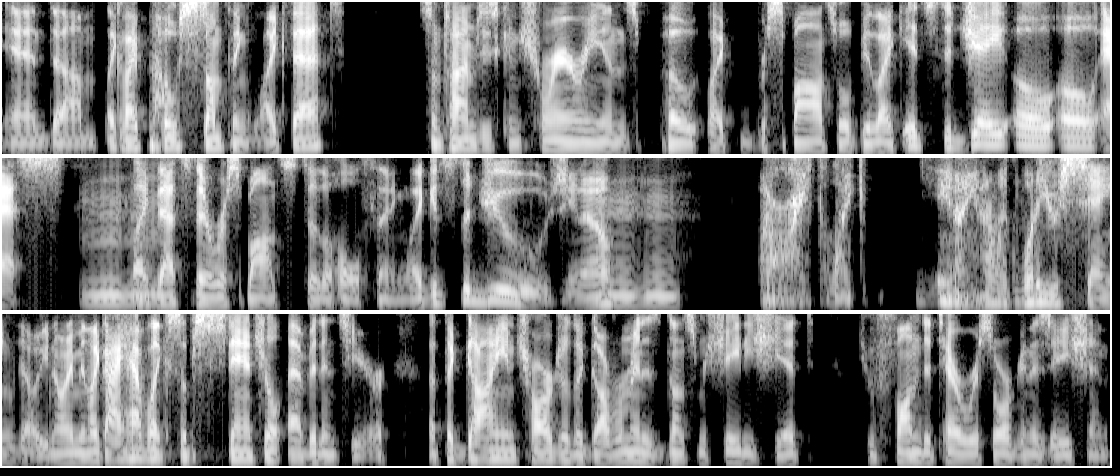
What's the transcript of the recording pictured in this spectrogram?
And um, like if I post something like that, sometimes these contrarians po- like response will be like, "It's the J O O S." Mm-hmm. Like that's their response to the whole thing. Like it's the Jews, you know. Mhm. All right, like you know, you know, like what are you saying though? You know what I mean? Like I have like substantial evidence here that the guy in charge of the government has done some shady shit to fund a terrorist organization.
